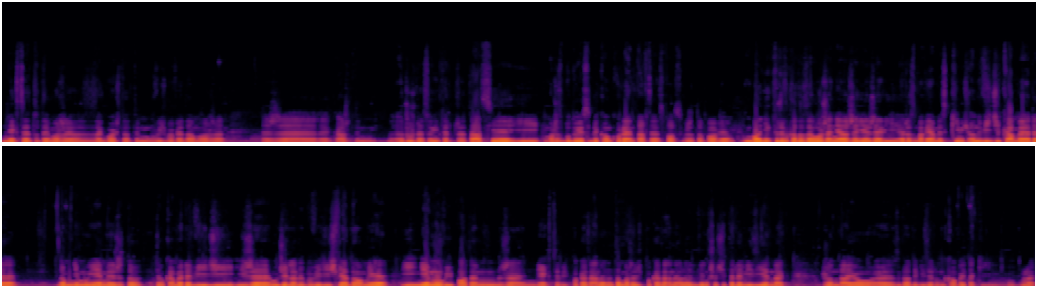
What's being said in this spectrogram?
nie chcę tutaj może za głośno o tym mówić, bo wiadomo, że że każdym różne są interpretacje i może zbuduje sobie konkurenta w ten sposób, że to powiem. Bo niektórzy wychodzą z założenia, że jeżeli rozmawiamy z kimś, on widzi kamerę, domniemujemy, że to, tę kamerę widzi i że udziela wypowiedzi świadomie i nie mówi potem, że nie chce być pokazany, no to może być pokazany, ale w większości telewizji jednak żądają e, zgody wizerunkowej, takiej w ogóle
